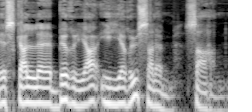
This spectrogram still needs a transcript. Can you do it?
Det skal begynne i Jerusalem, sa han.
